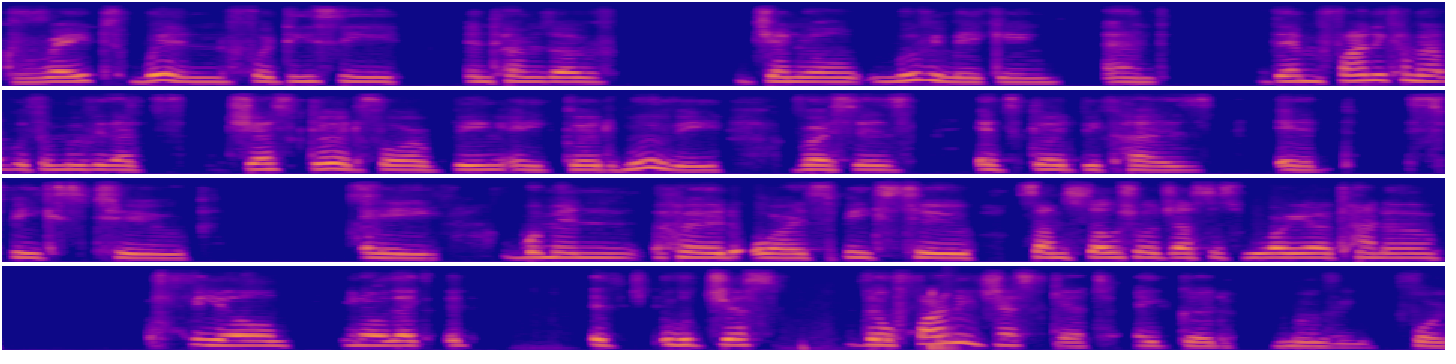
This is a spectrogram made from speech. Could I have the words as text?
great win for DC in terms of general movie making and them finally coming up with a movie that's just good for being a good movie versus it's good because it speaks to a womanhood or it speaks to some social justice warrior kind of feel you know like it it, it will just they'll finally just get a good movie for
